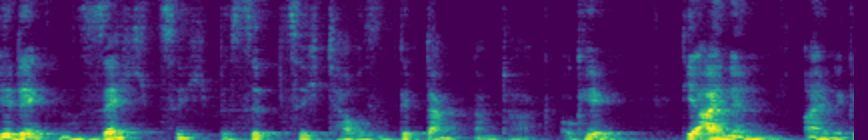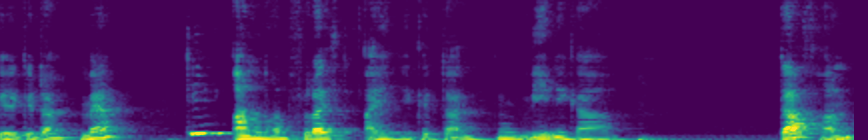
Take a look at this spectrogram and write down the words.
wir denken 60 bis 70.000 Gedanken am Tag. Okay, die einen einige Gedanken mehr, die anderen vielleicht einige Gedanken weniger. Davon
